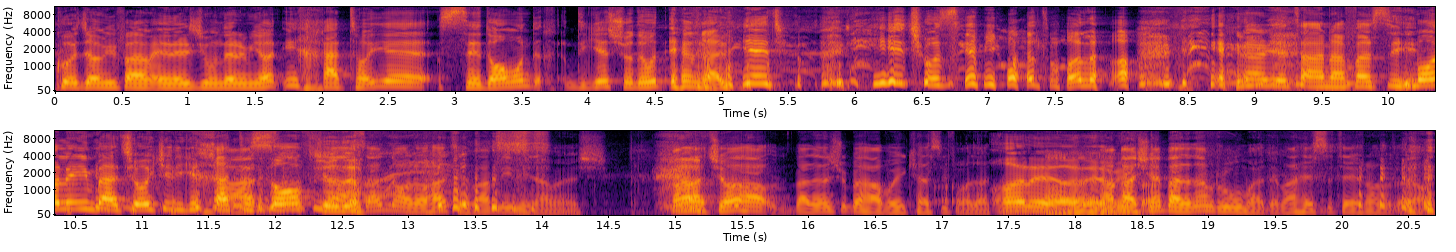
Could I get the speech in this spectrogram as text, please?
کجا میفهم انرژی اون داره میاد؟ این خطای صدامون دیگه شده بود انقدر. یه چوزه میومد بالا. یعنی یه تنفسی. مال این بچه ها که دیگه خط صاف شده. اصلا ناراحته من میبینمش. بچه ها بدنشون به هوای کثیف عادت دارن. آره، آره. من قشنگ بدنم رو اومده. من حس تهران رو دارم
